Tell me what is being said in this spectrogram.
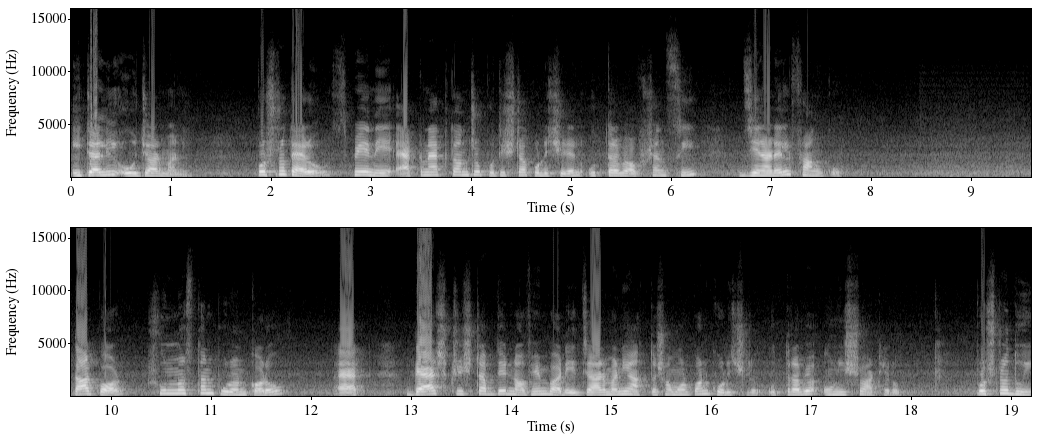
ইটালি ও জার্মানি। প্রশ্ন তেরো, স্পেনে একনায়কতন্ত্র প্রতিষ্ঠা করেছিলেন? উত্তর হবে অপশান সি জেনারেল ফ্রাঙ্কো। তারপর, শূন্যস্থান পূরণ করো। এক, ড্যাশ খ্রিস্টাব্দের নভেম্বরে জার্মানি আত্মসমর্পণ করেছিল। উত্তর হবে উনিশশো আঠেরো। প্রশ্ন দুই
